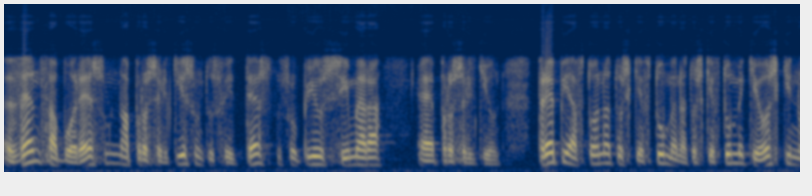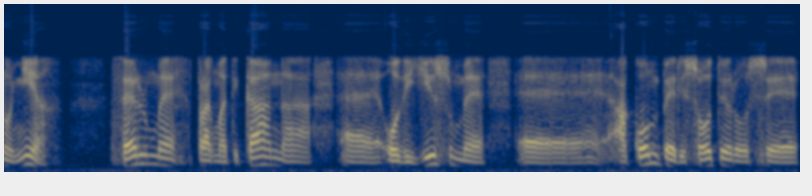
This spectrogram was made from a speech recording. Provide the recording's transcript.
δεν θα μπορέσουν να προσελκύσουν τους φοιτητές τους οποίους σήμερα ε, προσελκύουν. Πρέπει αυτό να το σκεφτούμε, να το σκεφτούμε και ως κοινωνία. Θέλουμε πραγματικά να ε, οδηγήσουμε ε, ακόμη περισσότερο σε,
